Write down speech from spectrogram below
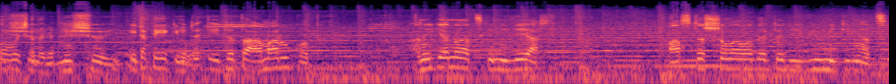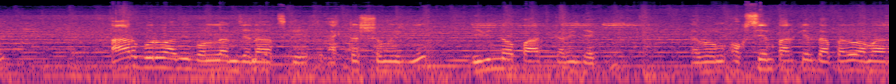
প্রবেশ থেকে। নিশ্চয়ই। এটা থেকে কি এটা এটা তো আমারও কথা। আমি কেন আজকে নিজেই আসলাম? পাঁচটার সময় আমাদের একটা রিভিউ মিটিং আছে। তারপরও আমি বললাম যে, না, আজকে একটার সময় গিয়ে বিভিন্ন পার্ক আমি দেখব। এবং অক্সিজেন পার্কের ব্যাপারেও আমার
